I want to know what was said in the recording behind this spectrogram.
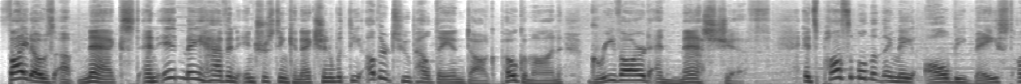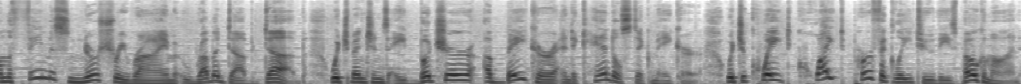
Fidough's up next, and it may have an interesting connection with the other two Paldean dog Pokemon, Greavard and Maschiff. It's possible that they may all be based on the famous nursery rhyme Rub-a-Dub-Dub, which mentions a butcher, a baker, and a candlestick maker, which equate quite perfectly to these Pokemon,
